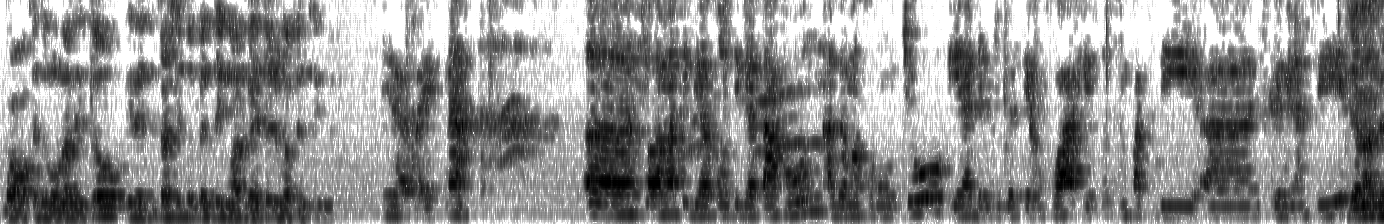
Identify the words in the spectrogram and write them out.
bahwa keturunan itu identitas itu penting, marga itu juga penting. Iya, baik. Nah, uh, selama 33 tahun agama Konghucu ya dan juga Tionghoa itu sempat di uh, diskriminasi ya, sehingga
